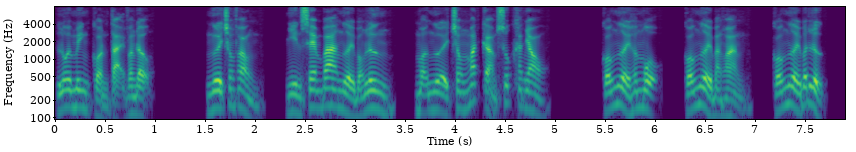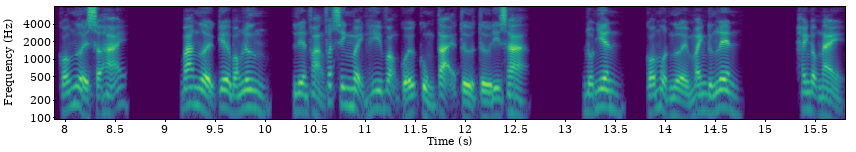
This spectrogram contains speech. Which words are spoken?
lôi minh còn tại văn động. Người trong phòng, nhìn xem ba người bóng lưng, mọi người trong mắt cảm xúc khác nhau. Có người hâm mộ, có người bàng hoàng, có người bất lực, có người sợ hãi. Ba người kia bóng lưng, liền phảng phất sinh mệnh hy vọng cuối cùng tại từ từ đi xa đột nhiên, có một người manh đứng lên. Hành động này,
